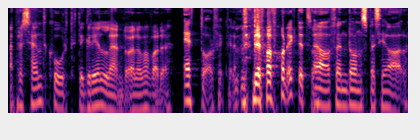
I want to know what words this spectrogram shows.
ett presentkort till grillen då, eller vad var det? Ett år fick vi det. Det var på riktigt så? Ja, för en Don special.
